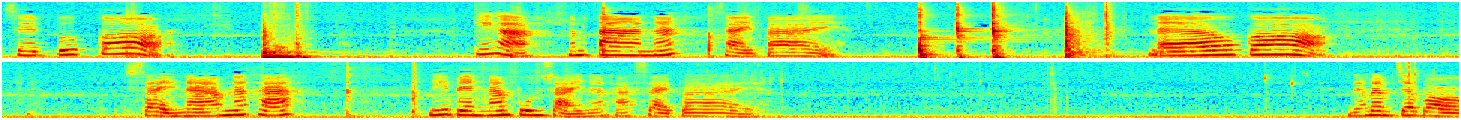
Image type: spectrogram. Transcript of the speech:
เส ร็จปุ๊บก็ นี่ค่ะ น้ำตาลนะ ใส่ไป แล้วก็ ใส่น้ำนะคะ นี่เป็นน้ำปูนใสนะคะ ใส่ไปเดี๋ยวแมมจะบอก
